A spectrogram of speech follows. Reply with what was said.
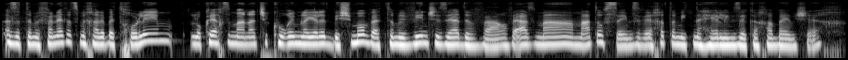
אז אתה מפנה את עצמך לבית חולים, לוקח זמן עד שקוראים לילד בשמו ואתה מבין שזה הדבר, ואז מה, מה אתה עושה עם זה ואיך אתה מתנהל עם זה ככה בהמשך?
